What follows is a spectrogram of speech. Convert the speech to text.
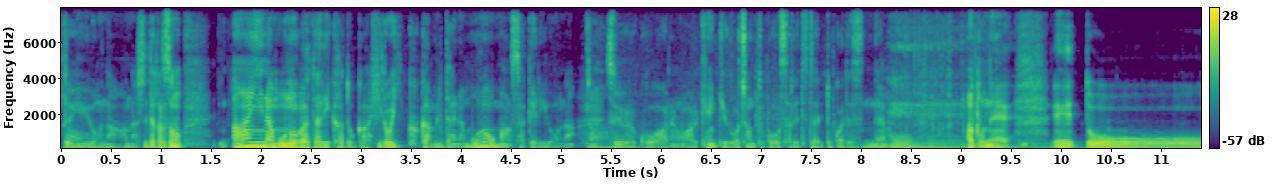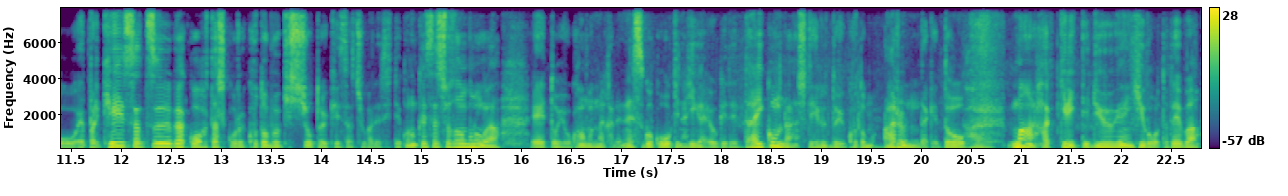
というような話。だからその安易な物語化とかヒロイック化みたいなものをまあ避けるようなそういうこうあの研究をちゃんとこうされてたりとかですね。へあとね、えっ、と、やっぱり警察がこう果たし、これ、寿署という警察署が出てきて、この警察署そのものが、えっ、と、横浜の中でね、すごく大きな被害を受けて大混乱しているということもあるんだけど、まあ、はっきり言って流言飛語、例えば、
